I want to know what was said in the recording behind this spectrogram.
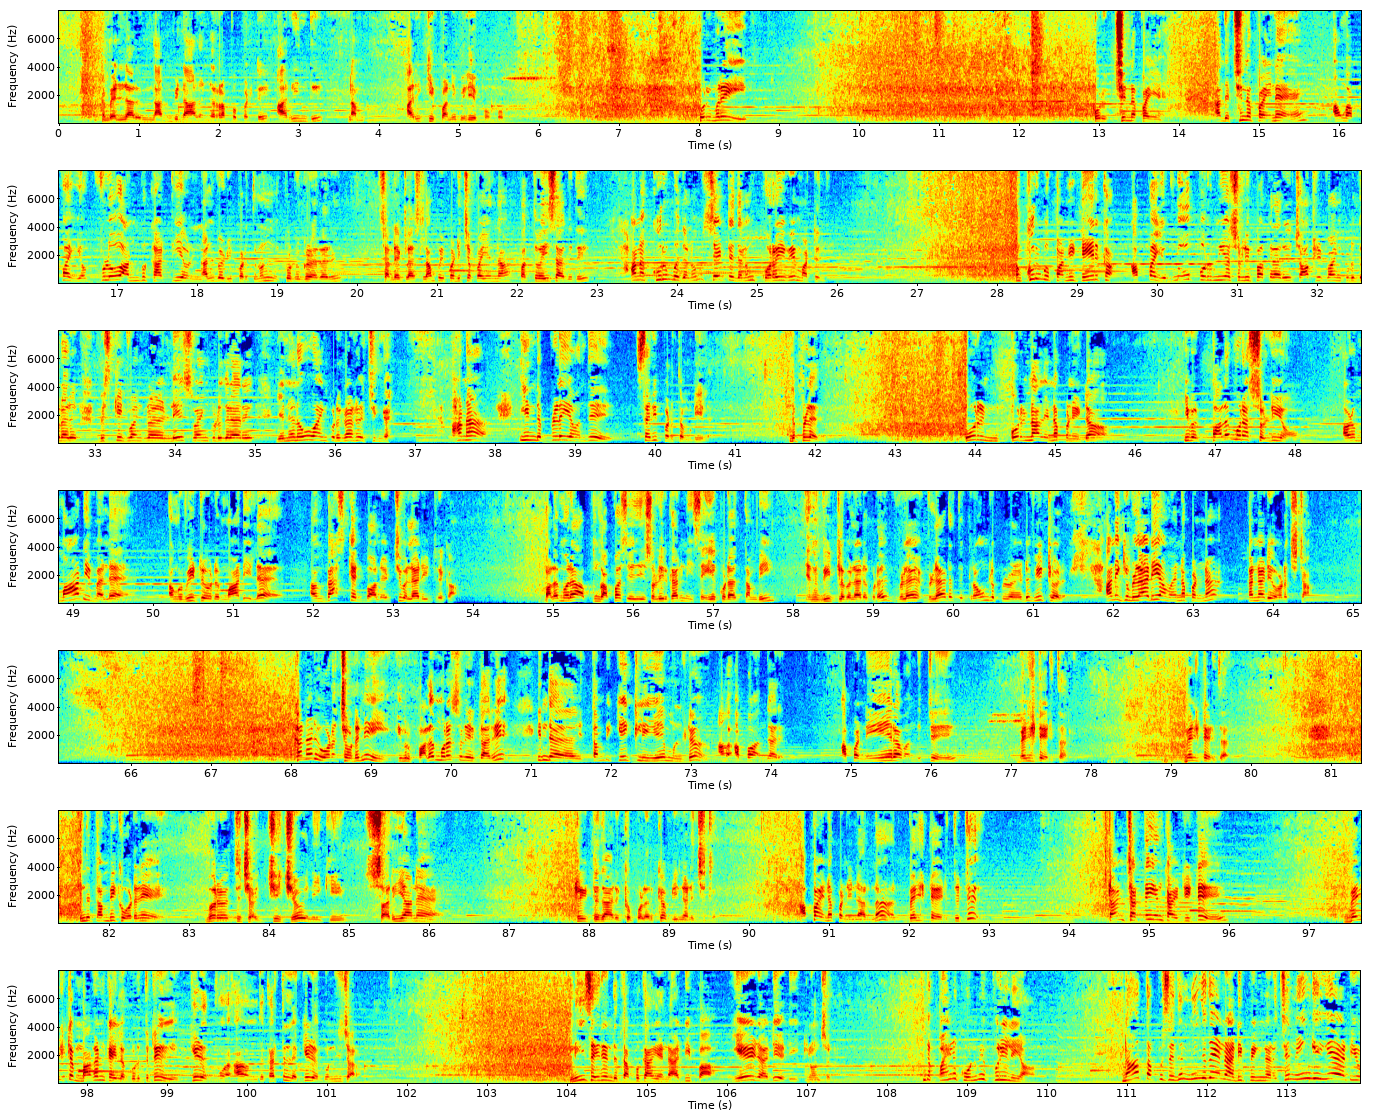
நம்ம எல்லாரும் இந்த அன்பினால நிரப்பப்பட்டு அறிந்து நம் அறிக்கை பண்ணி வெளியே போவோம் ஒரு முறை ஒரு சின்ன பையன் அந்த சின்ன பையனை அவங்க அப்பா எவ்வளோ அன்பு காட்டி அவன் நல்வழிப்படுத்தணும்னு கொடுக்குறாரு. சண்டே கிளாஸ்லாம் போய் படித்த பையன்தான் பத்து வயசு ஆகுது. ஆனால் குறும்புதனும் சேட்டுதனும் குறையவே மாட்டேங்குது. குறும்பு பண்ணிட்டே இருக்கான். அப்பா எவ்வளோ பொறுமையாக சொல்லி பார்க்குறாரு. சாக்லேட் வாங்கி கொடுக்குறாரு பிஸ்கெட் வாங்கி கொடுக்குறாரு லேஸ் வாங்கி கொடுக்குறாரு என்னென்னவோ வாங்கி கொடுக்குறாருன்னு வச்சுங்க. ஆனால் இந்த பிள்ளைய வந்து சரிப்படுத்த முடியல. இந்த பிள்ளை ஒரு ஒரு நாள் என்ன பண்ணிட்டான்? இவர் பலமுறை சொல்லியும் அவளோட மாடி மேலே அவங்க வீட்டோட மாடியில் அவன் பேஸ்கெட் பால் அடித்து விளையாடிட்டு இருக்கான். பலமுறை உங்கள் அப்பா செய்தி சொல்லியிருக்காரு நீ செய்யக்கூடாது தம்பி. என் வீட்டில் விளையாடக்கூடாது. விளையா விளையாடுறதுக்கு கிரவுண்டில் போய் விளையாடு வீட்டில் விளையாடு அன்னைக்கு விளையாடி அவன் என்ன பண்ண கண்ணாடியை உடைச்சிட்டான். கண்ணாடி உடைச்ச உடனே இவர் பல முறை சொல்லியிருக்காரு இந்த தம்பி கேட்கலையேன்னுட்டு அ- அப்பா வந்தார். அப்பா நேராக வந்துட்டு பெல்ட் எடுத்தார். பெல்ட் எடுத்தார். இந்த தம்பிக்கு உடனே விரத்துச்சு அச்சிச்சோ இன்னைக்கு சரியான ட்ரீட்டு தான் இருக்கு போல இருக்கு அப்படின்னு நினைச்சிட்டு அப்பா என்ன பண்ணினாருன்னா பெல்ட்டை எடுத்துட்டு தன் சட்டையும் கழட்டிட்டு பெல்ட்டை மகன் கையில கொடுத்துட்டு கீழே அந்த கட்டில கீழே குனிஞ்சாராம். நீ செய்த இந்த தப்புக்காக என்ன அடிப்பா. ஏழு அடி அடிக்கணும்னு சொன்ன இந்த பையனுக்கு ஒண்ணுமே புரியலையா? நான் தப்பு செய்தேன் நீங்க தான் என்ன அடிப்பீங்கன்னு நினைச்சேன். நீங்க ஏன் அடி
